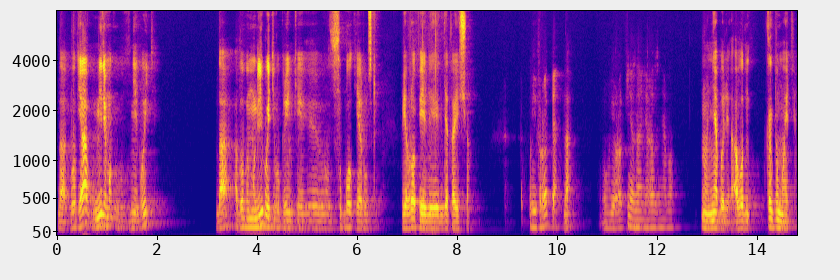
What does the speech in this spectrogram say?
Да, вот я в мире могу в ней выйти, да, а вы бы могли выйти в Украинке э, в футболке я русский, в Европе или где-то еще? В Европе? Да. В Европе, не знаю, ни разу не был. Ну, не были. А вот как думаете,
